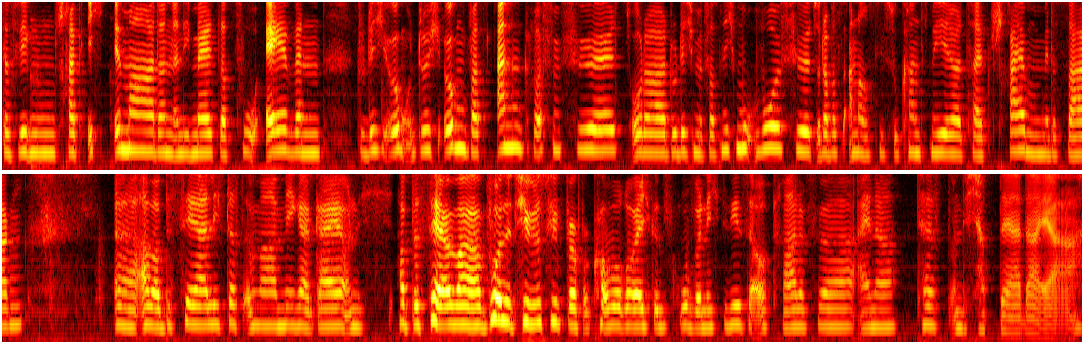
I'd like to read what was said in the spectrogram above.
Deswegen schreibe ich immer dann in die Mails dazu, ey, wenn du dich irg durch irgendwas angegriffen fühlst oder du dich mit was nicht wohlfühlst oder was anderes siehst, du kannst mir jederzeit schreiben und mir das sagen. Äh, aber bisher lief das immer mega geil und ich habe bisher immer positives Feedback bekommen, worüber ich ganz froh bin. Ich lese auch gerade für eine Test und ich habe der da ja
